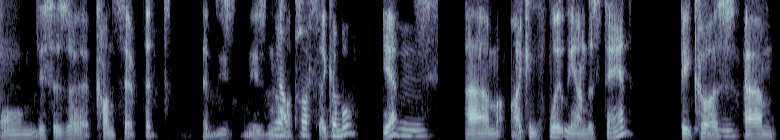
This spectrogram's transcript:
um, this is a concept that that is is not, not applicable. Yeah, mm. um, I completely understand because mm. um,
